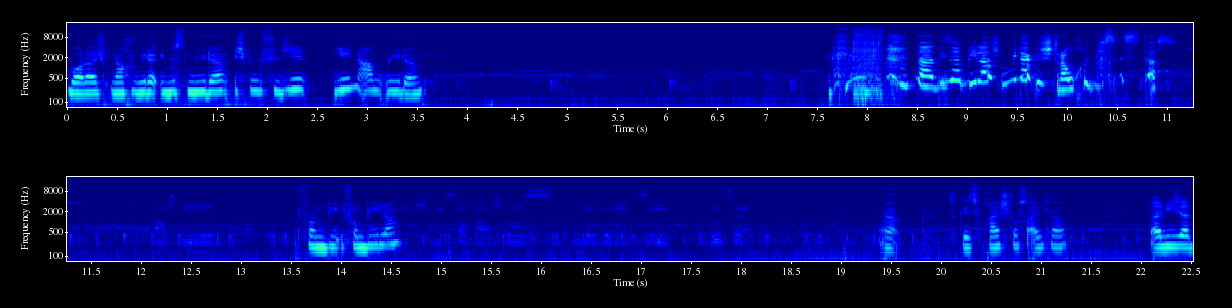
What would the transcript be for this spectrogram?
Boah, Leute, ich bin auch wieder übelst müde. Ich bin gefühlt je, jeden Abend müde. da, dieser Bieler schon wieder gestrauchelt. Was ist das? Vom, Bi vom Bieler. Nächster Freistoß für den FC Luzern. Ja. Jetzt geht's Freistoß, Alter. Da dieser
